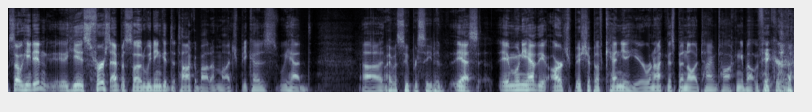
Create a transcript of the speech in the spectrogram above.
so he didn't. His first episode, we didn't get to talk about him much because we had I was superseded. Yes, and when you have the Archbishop of Kenya here, we're not going to spend all our time talking about Vicar,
